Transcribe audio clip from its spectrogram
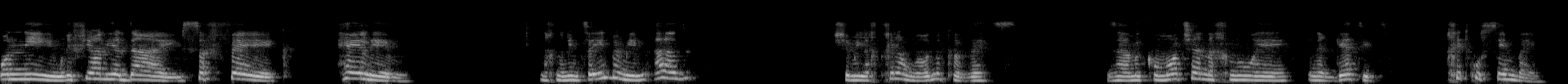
אונים, רפיון ידיים, ספק, הלם. אנחנו נמצאים במנעד שמלכתחילה הוא מאוד מכווץ. זה המקומות שאנחנו אה, אנרגטית הכי דחוסים בהם.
